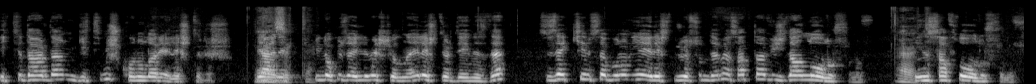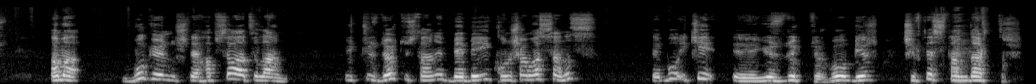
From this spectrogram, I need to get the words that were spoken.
iktidardan gitmiş konuları eleştirir. Yani yazık ki. 1955 yılını eleştirdiğinizde size kimse bunu niye eleştiriyorsun demez. Hatta vicdanlı olursunuz. Evet. insaflı olursunuz. Ama bugün işte hapse atılan 300-400 tane bebeği konuşamazsanız e, bu iki e, yüzlüktür. Bu bir çifte standarttır.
